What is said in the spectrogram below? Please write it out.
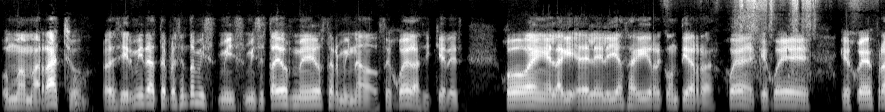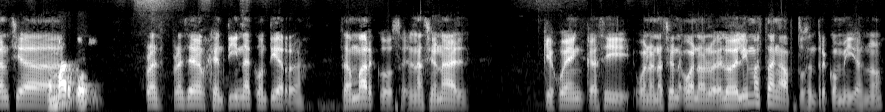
Un mamarracho. Es decir, mira, te presento mis, mis, mis estadios medios terminados. Se juega si quieres. Juego en el, el Elías Aguirre con tierra. Juegue, que juegue, que juegue Francia. San Marcos. Fran- Francia Argentina con tierra. San Marcos, el Nacional. Que jueguen casi. Bueno, Nacional, bueno, lo, lo de Lima están aptos, entre comillas, ¿no?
